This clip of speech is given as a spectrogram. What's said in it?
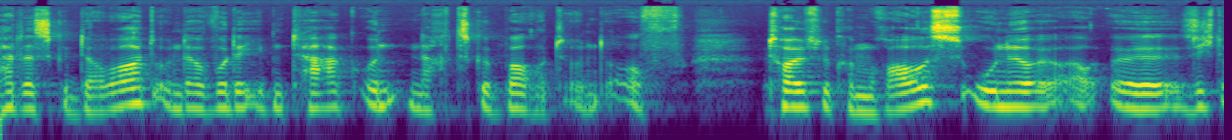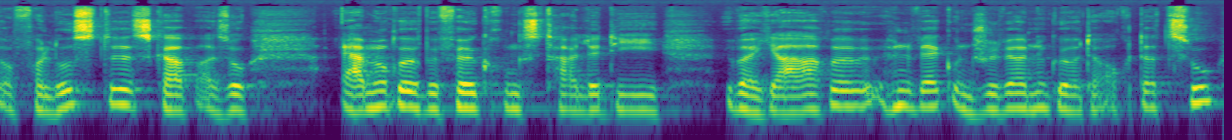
hat das gedauert und da wurde eben Tag und nachts gebaut und auf Teufel komm raus, ohne äh, Sicht auf Verluste. Es gab also ärmere Bevölkerungsteile, die über Jahre hinweg, und Jules Verne gehörte auch dazu,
